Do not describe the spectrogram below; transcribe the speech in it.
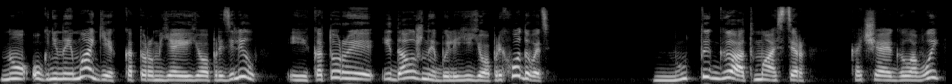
«Но огненные маги, к которым я ее определил, и которые и должны были ее оприходовать...» «Ну ты гад, мастер!» — качая головой,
